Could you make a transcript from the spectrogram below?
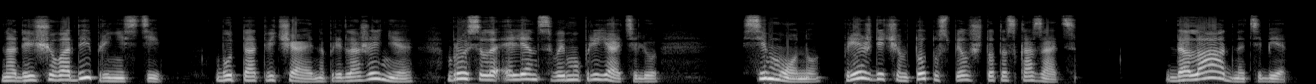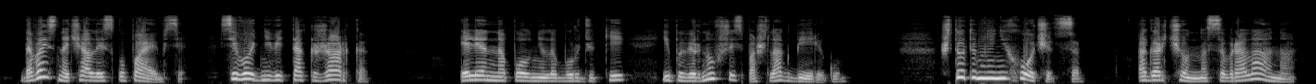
надо еще воды принести», будто отвечая на предложение, бросила Элен своему приятелю, Симону, прежде чем тот успел что-то сказать. «Да ладно тебе, давай сначала искупаемся. Сегодня ведь так жарко». Элен наполнила бурдюки и, повернувшись, пошла к берегу. «Что-то мне не хочется», — огорченно соврала она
